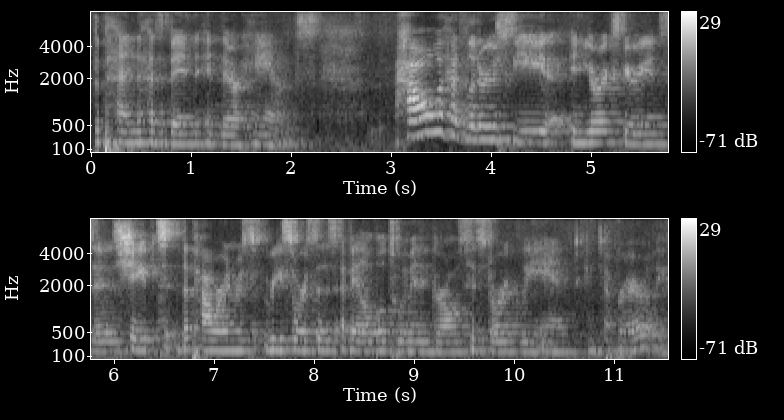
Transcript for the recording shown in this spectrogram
The pen has been in their hands. How has literacy, in your experiences, shaped the power and res- resources available to women and girls historically and contemporarily?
